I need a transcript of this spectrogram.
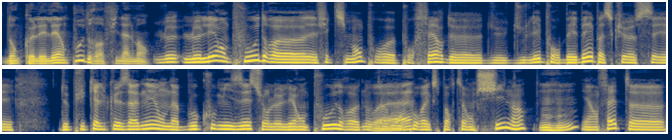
Donc les laits en poudre, finalement. Le, le lait en poudre, euh, effectivement, pour pour faire de, du, du lait pour bébé, parce que c'est depuis quelques années, on a beaucoup misé sur le lait en poudre, notamment Ouais. pour exporter en Chine. hein. Mhm. Et en fait, euh,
